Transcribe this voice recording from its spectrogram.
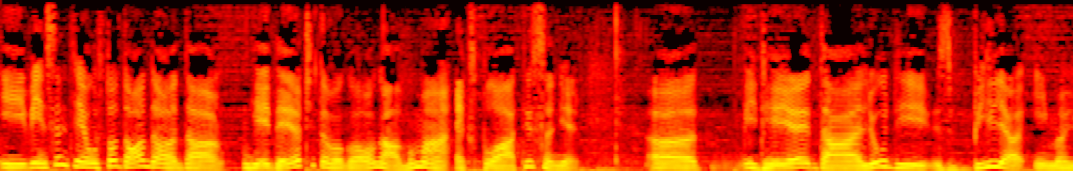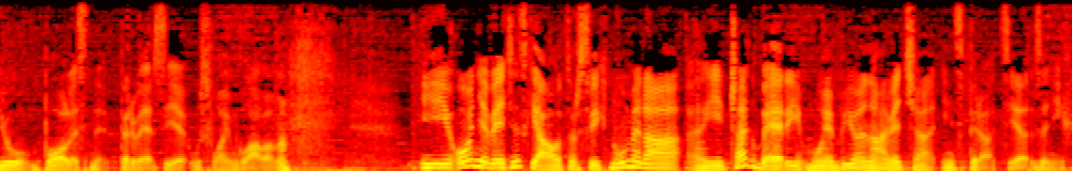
I Vincent je uz to dodao da je ideja čitavog ovog albuma eksploatisanje uh, ideje da ljudi zbilja imaju bolesne perverzije u svojim glavama. I on je većinski autor svih numera i Chuck Berry mu je bio najveća inspiracija za njih.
